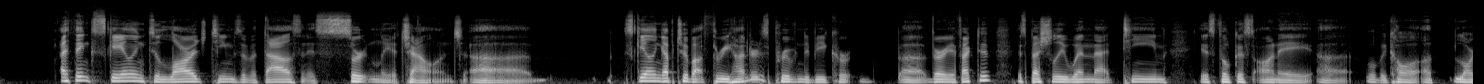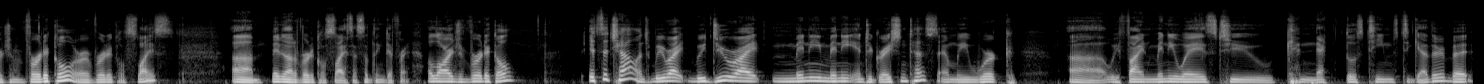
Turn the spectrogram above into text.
I think scaling to large teams of a thousand is certainly a challenge. Uh, scaling up to about 300 is proven to be cor- uh, very effective, especially when that team is focused on a uh, what we call a large vertical or a vertical slice. Um, maybe not a vertical slice. That's something different. A large vertical. It's a challenge. We write. We do write many, many integration tests, and we work. Uh, we find many ways to connect those teams together, but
